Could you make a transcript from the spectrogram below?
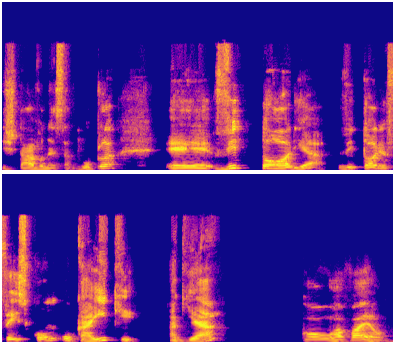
estavam nessa dupla. É, Vitória. Vitória fez com o Kaique Aguiar com o Rafael.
